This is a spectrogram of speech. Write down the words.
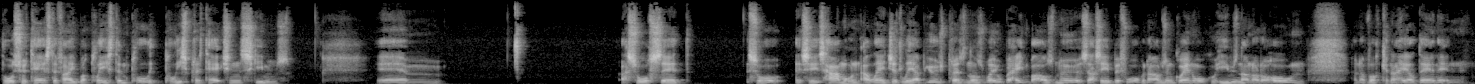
Those who testified were placed in pol- police protection schemes. Um, a source said, so it says Hamilton allegedly abused prisoners while behind bars. Now, as I said before, when I was in Glen Glenochil, he was in another hall and I never kind of heard anything.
